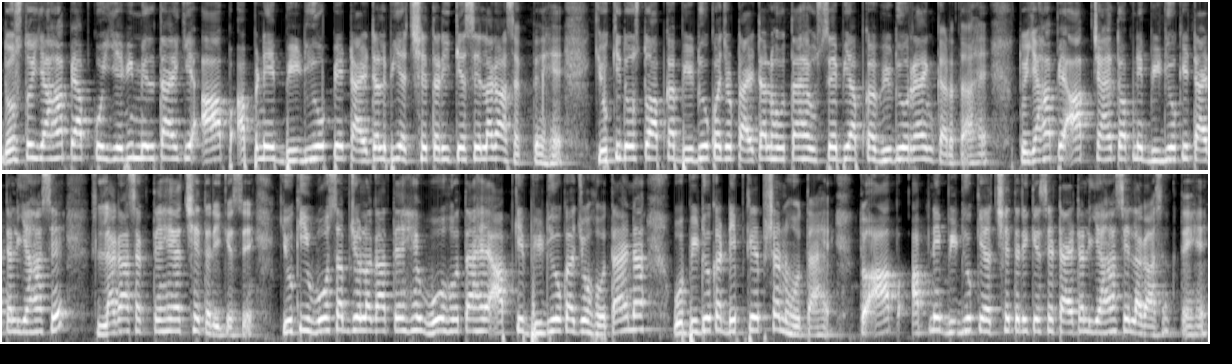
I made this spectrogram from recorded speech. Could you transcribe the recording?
दोस्तों, यहाँ पे आपको ये भी मिलता है कि आप अपने वीडियो पे टाइटल भी अच्छे तरीके से लगा सकते हैं। क्योंकि दोस्तों, आपका वीडियो का जो टाइटल होता है, उससे भी आपका वीडियो रैंक करता है। तो यहाँ पे आप चाहे तो अपने वीडियो की टाइटल यहाँ से लगा सकते हैं अच्छे तरीके से। क्योंकि वो सब जो लगाते हैं, वो होता है आपके वीडियो का जो होता है ना, वो वीडियो का डिस्क्रिप्शन होता है। तो आप अपने वीडियो के अच्छे तरीके से टाइटल यहाँ से लगा सकते हैं।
